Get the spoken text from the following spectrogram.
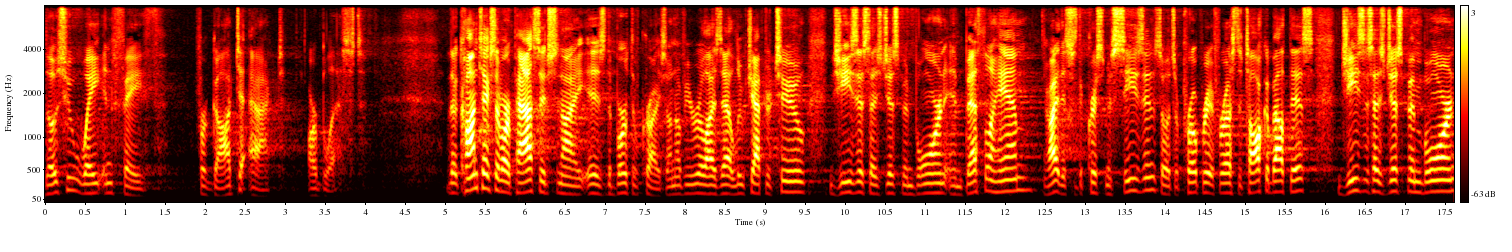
Those who wait in faith for God to act are blessed. The context of our passage tonight is the birth of Christ. I don't know if you realize that. Luke chapter 2, Jesus has just been born in Bethlehem. All right, this is the Christmas season, so it's appropriate for us to talk about this. Jesus has just been born.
